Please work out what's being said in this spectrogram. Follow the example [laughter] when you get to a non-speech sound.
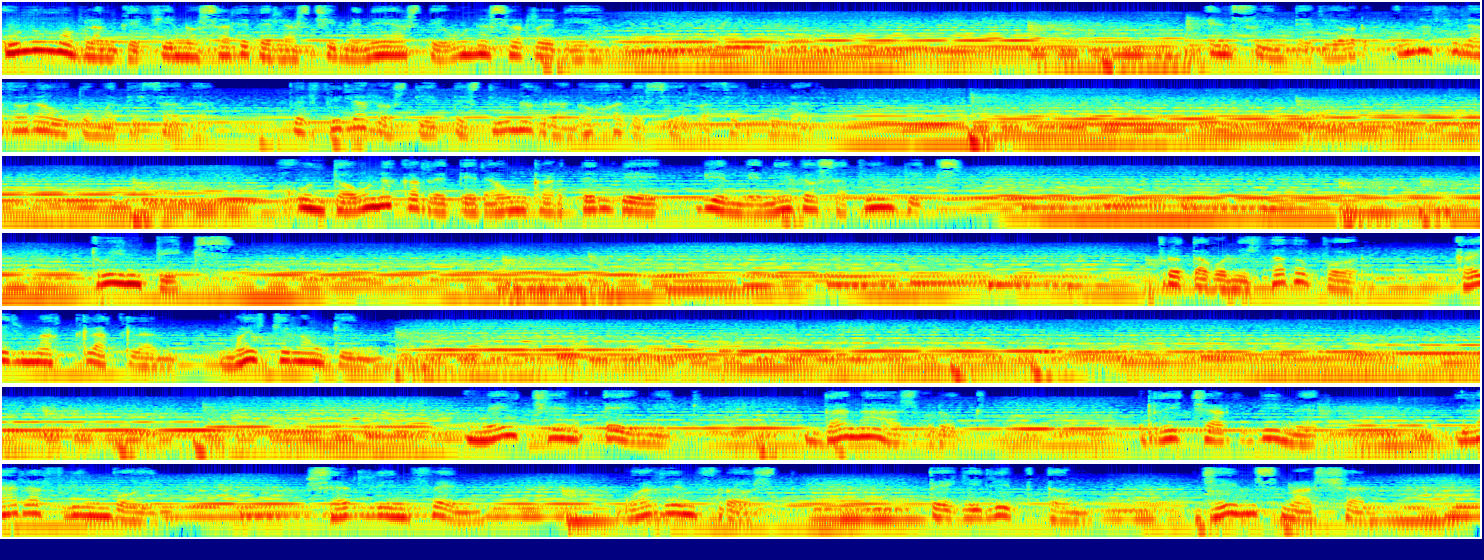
Un humo blanquecino sale de las chimeneas de una serrería. En su interior, una afiladora automatizada perfila los dientes de una gran hoja de sierra circular. Junto a una carretera, un cartel de Bienvenidos a Twin Peaks. Twin Peaks. Protagonizado por Kyle MacLachlan, Michael Onkin. Machen Amick, Dana Asbrook, Richard Beamer, Lara Flynn Boyle, Sherlyn Fenn, Warren Frost, Peggy Lipton, James Marshall,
